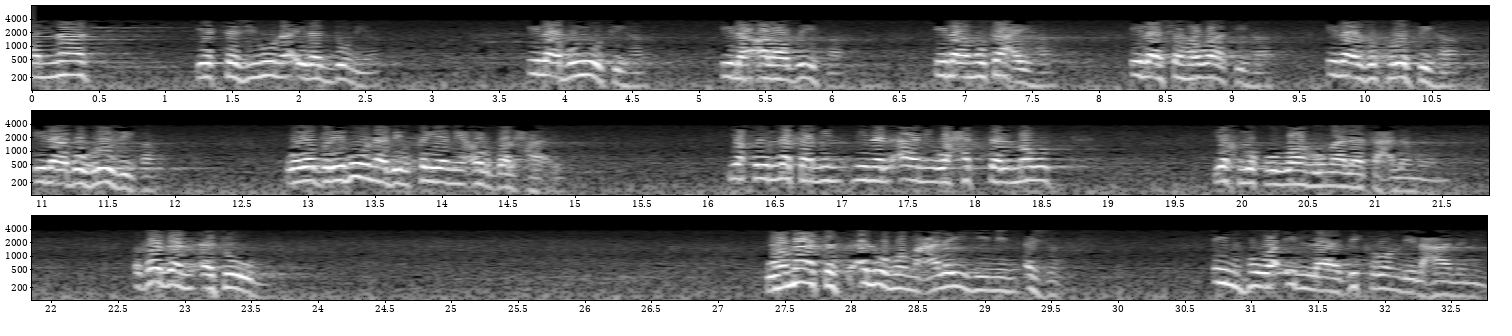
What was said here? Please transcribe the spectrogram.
الناس يتجهون إلى الدنيا إلى بيوتها إلى أراضيها إلى متعها إلى شهواتها إلى زخرفها إلى بهرجها ويضربون بالقيم عرض الحائط يقول لك من, من الآن وحتى الموت يخلق الله ما لا تعلمون. غدا أتوب. وما تسألهم عليه من أجر. إن هو إلا ذكر للعالمين.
